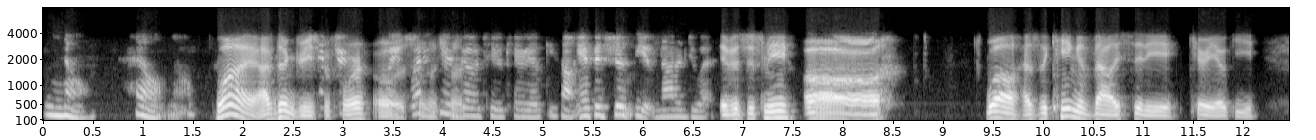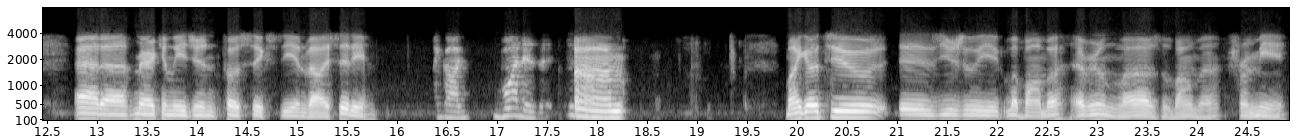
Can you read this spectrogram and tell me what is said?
No, hell no. Why? I've done Grease before. Oh, Wait, it's so what is your go-to karaoke song? If it's just you, not a duet. If it's just me, oh, well, as the king of Valley City karaoke at uh, American Legion Post 60 in Valley City, my God, what is it? Um, my go-to is usually La Bamba. Everyone loves La Bamba from me.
